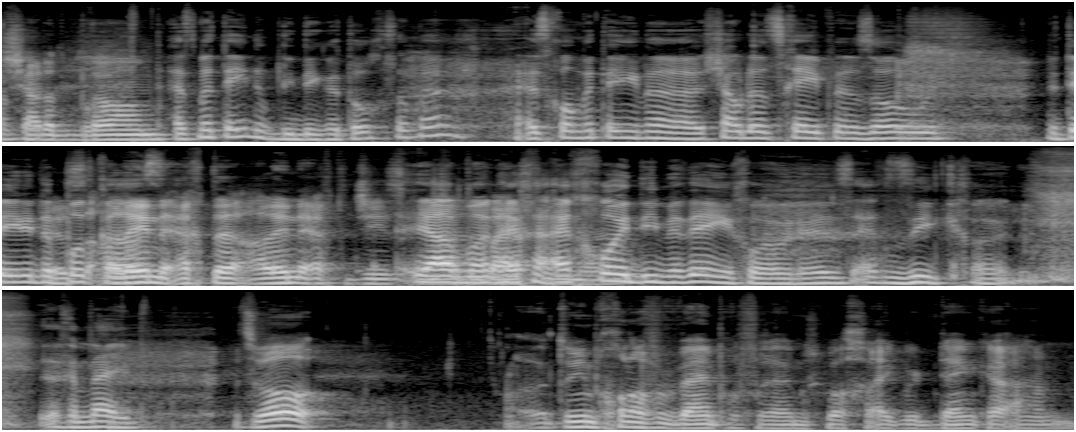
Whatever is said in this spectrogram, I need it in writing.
shout-out Bram. Hij is meteen op die dingen, toch? Snap je? Hij is gewoon meteen eh shout-out schepen en zo. Meteen in de podcast. Alleen de echte, alleen de echte G's. ja, man, hij, gooit die meteen gewoon. Het is echt ziek gewoon. Echt lijp. Het is wel... Toen je begon over wijnproeverij, moest ik wel gelijk weer denken aan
